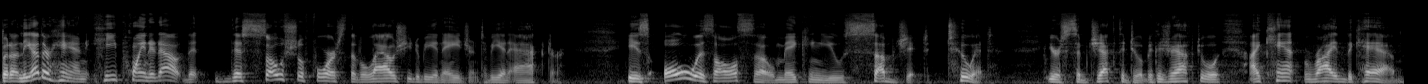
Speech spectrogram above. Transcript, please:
But on the other hand, he pointed out that this social force that allows you to be an agent, to be an actor, is always also making you subject to it. You're subjected to it because you have to, I can't ride the cab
